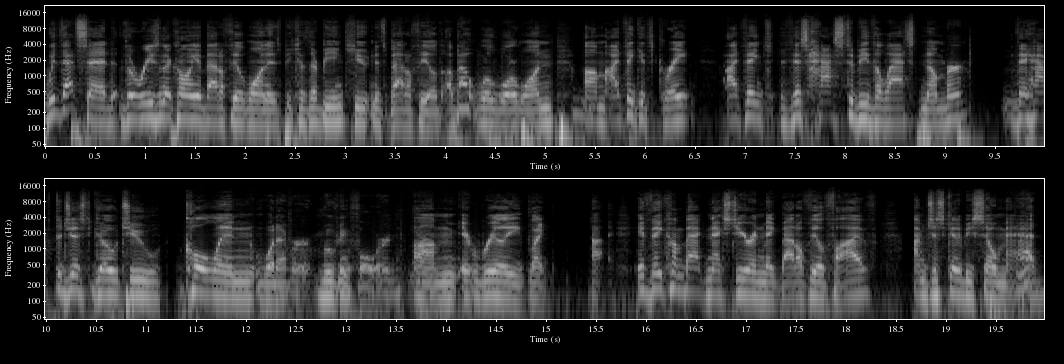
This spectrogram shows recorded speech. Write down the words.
with that said, the reason they're calling it Battlefield One is because they're being cute and it's Battlefield about World War One. Um, I think it's great. I think this has to be the last number. They have to just go to colon whatever moving forward. Um, it really like uh, if they come back next year and make Battlefield Five, I'm just gonna be so mad.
